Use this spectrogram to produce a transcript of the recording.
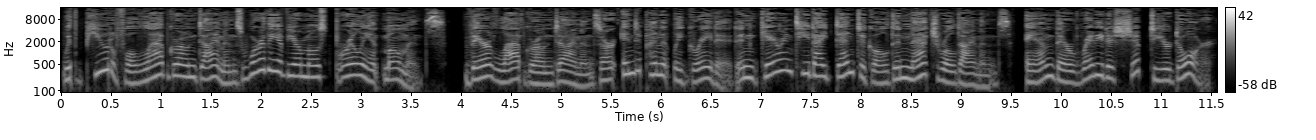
with beautiful lab-grown diamonds worthy of your most brilliant moments. Their lab grown diamonds are independently graded and guaranteed identical to natural diamonds, and they're ready to ship to your door.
